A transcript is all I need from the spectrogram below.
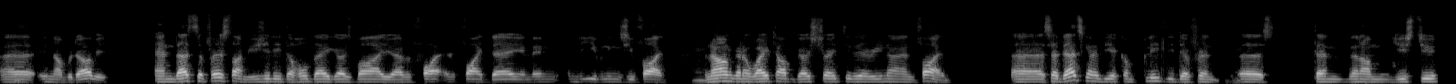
Uh, in Abu Dhabi. And that's the first time. Usually the whole day goes by, you have a fight, a fight day, and then in the evenings you fight. Mm. now I'm going to wake up, go straight to the arena and fight. Uh, so that's going to be a completely different uh, than than I'm used to.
